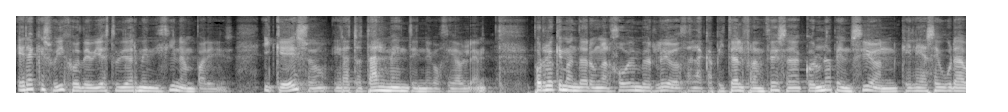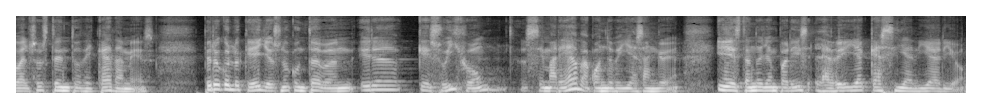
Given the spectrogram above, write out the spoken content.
era que su hijo debía estudiar medicina en París y que eso era totalmente innegociable. Por lo que mandaron al joven Berlioz a la capital francesa con una pensión que le aseguraba el sustento de cada mes. Pero con lo que ellos no contaban era que su hijo se mareaba cuando veía sangre, y estando ya en París la veía casi a diario.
